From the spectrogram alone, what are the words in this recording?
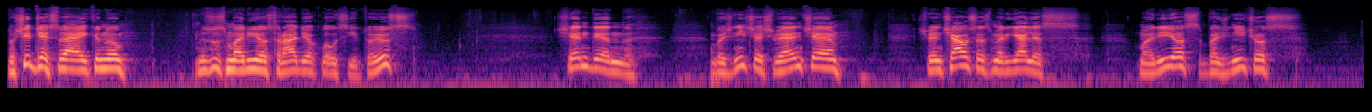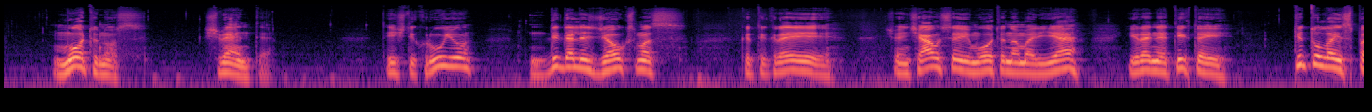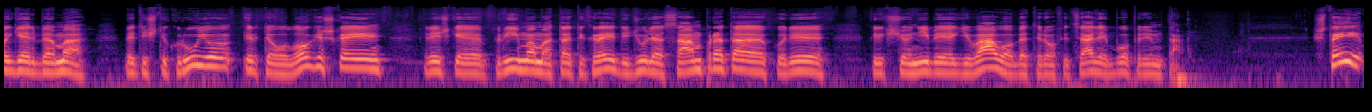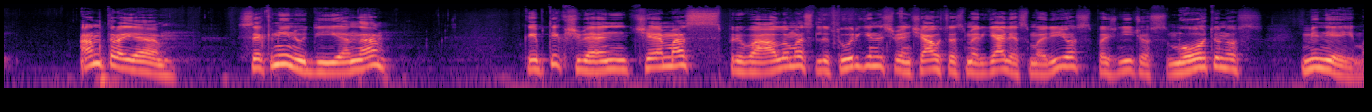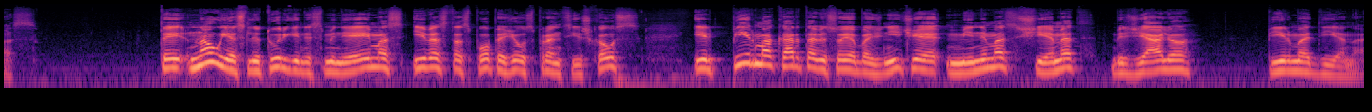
Nuoširdžiai sveikinu visus Marijos radio klausytojus. Šiandien bažnyčia švenčia švenčiausios mergelės Marijos bažnyčios motinos šventė. Tai iš tikrųjų didelis džiaugsmas, kad tikrai švenčiausiai motina Marija yra ne tik tai titulais pagerbiama, bet iš tikrųjų ir teologiškai, reiškia, priimama ta tikrai didžiulė samprata, kuri krikščionybėje gyvavo, bet ir oficialiai buvo priimta. Štai antrąją sėkminių dieną kaip tik švenčiamas privalomas liturginis švenčiausios mergelės Marijos bažnyčios motinos minėjimas. Tai naujas liturginis minėjimas įvestas popiežiaus Pranciškaus ir pirmą kartą visoje bažnyčioje minimas šiemet Birželio pirmą dieną.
